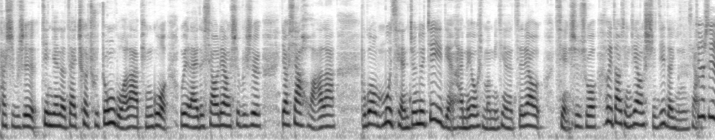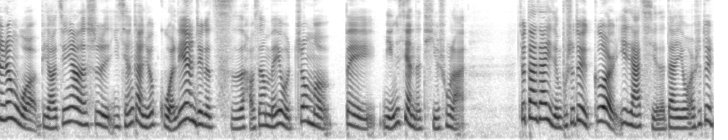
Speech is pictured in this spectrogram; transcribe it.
它是不是渐渐的在撤出中国啦，苹果未来的销量是不是要下滑啦？不过目前针对这一点还没有什么明显的资料显示说会造成这样实际的影响。这个事情让我比较惊讶的是，以前感觉“果链”这个词好像没有这么被明显的提出来。就大家已经不是对歌尔一家企业的担忧，而是对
